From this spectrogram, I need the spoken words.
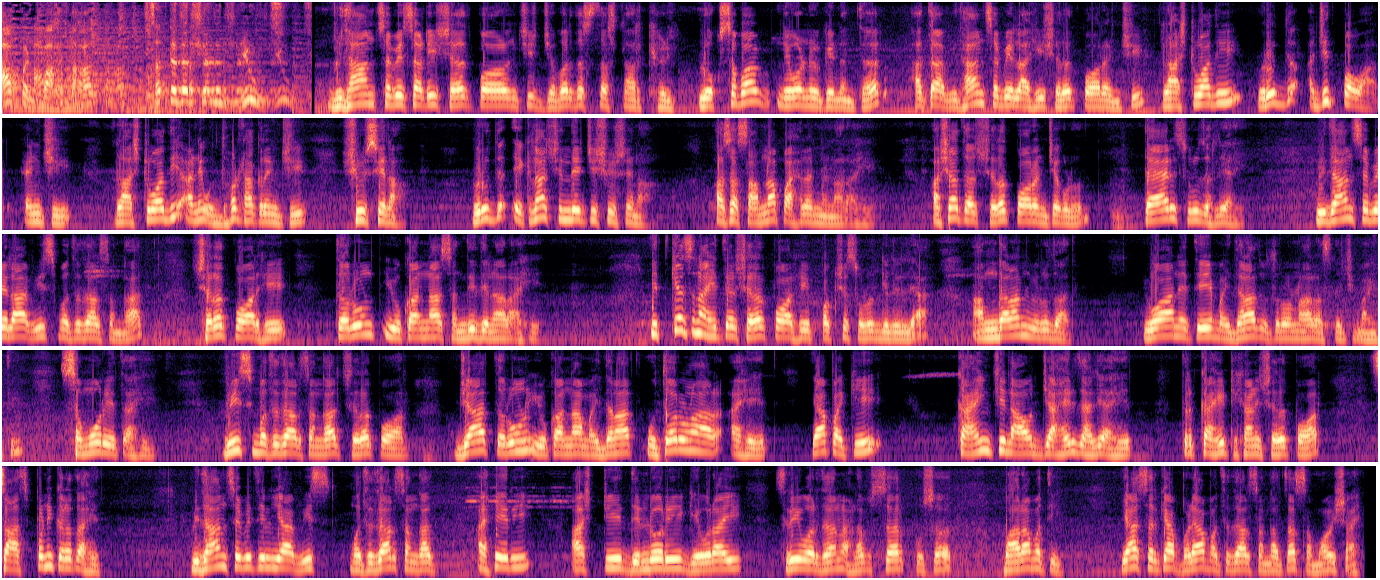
आपण पाहत आहात सत्यदर्शन न्यूज. विधानसभेसाठी शरद पवारांची जबरदस्त असणार खेळी. लोकसभा निवडणुकीनंतर आता विधानसभेलाही शरद पवारांची राष्ट्रवादी विरुद्ध अजित पवार यांची राष्ट्रवादी आणि उद्धव ठाकरेंची शिवसेना विरुद्ध एकनाथ शिंदेची शिवसेना असा सामना पाहायला मिळणार आहे. अशातच शरद पवारांच्याकडून तयारी सुरू झाली आहे. विधानसभेला वीस मतदारसंघात शरद पवार हे तरुण युवकांना संधी देणार आहे. इतकेच नाही तर शरद पवार हे पक्ष सोडून गेलेल्या आमदारांविरोधात युवा नेते मैदानात उतरवणार असल्याची माहिती समोर येत आहे. वीस मतदारसंघात शरद पवार ज्या तरुण युवकांना मैदानात उतरवणार आहेत यापैकी काहींची नाव जाहीर झाली आहेत तर काही ठिकाणी शरद पवार चाचपणी करत आहेत. विधानसभेतील या वीस मतदारसंघात अहेरी आष्टी दिंडोरी गेवराई श्रीवर्धन हडपसर पुसद बारामती यासारख्या बड्या मतदारसंघाचा समावेश आहे.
